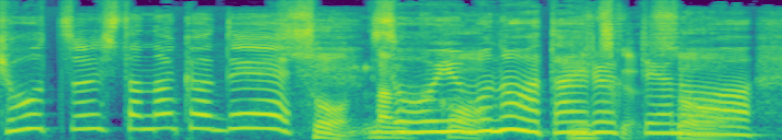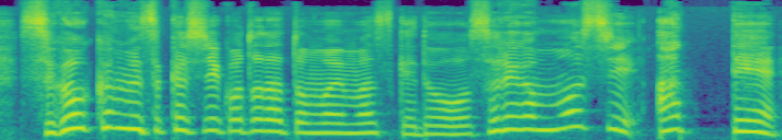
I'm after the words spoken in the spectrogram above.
共通した中で、そうそういうものを与えるっていうのは、すごく難しいことだと思いますけど、それがもしあって、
